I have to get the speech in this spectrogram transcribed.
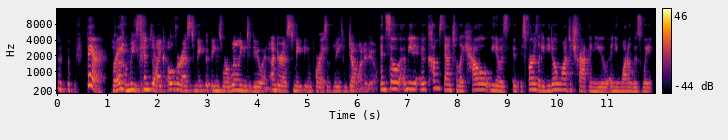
Fair, right? Yeah, we tend to yeah. like overestimate the things we're willing to do and underestimate the importance right. of the things we don't want to do. And so, I mean, it, it comes down to like how, you know, as, as far as like if you don't want to track and you and you want to lose weight,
